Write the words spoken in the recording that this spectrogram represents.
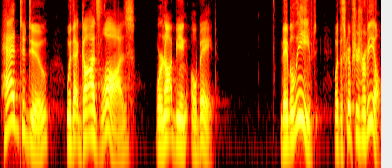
had to do with that God's laws were not being obeyed. They believed what the scriptures reveal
